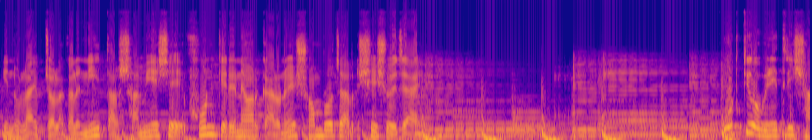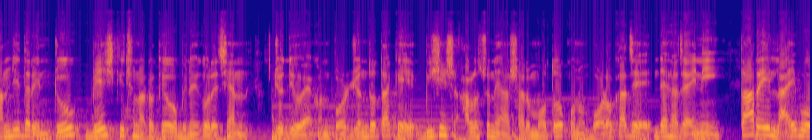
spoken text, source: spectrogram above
কিন্তু লাইভ চলাকালীনই তার স্বামী এসে ফোন কেড়ে নেওয়ার কারণে সম্প্রচার শেষ হয়ে যায়। উঠতি অভিনেত্রী সানজিদা রিন্টু বেশ কিছু নাটকে অভিনয় করেছেন। যদিও এখন পর্যন্ত তাকে বিশেষ আলোচনায় আসার মতো কোনো বড় কাজে দেখা যায়নি। তার এই লাইভ ও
